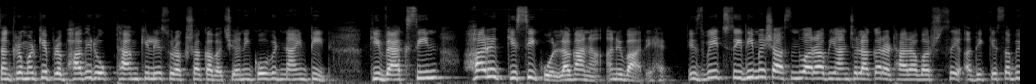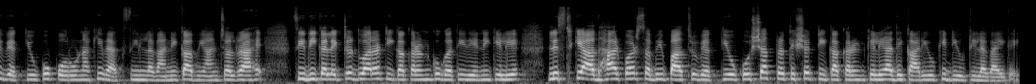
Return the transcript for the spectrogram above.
संक्रमण के प्रभावी रोकथाम के लिए सुरक्षा कवच, यानी कोविड 19 की वैक्सीन हर किसी को लगाना अनिवार्य है। इस बीच सीधी में शासन द्वारा अभियान चलाकर 18 वर्ष से अधिक के सभी व्यक्तियों को कोरोना की वैक्सीन लगाने का अभियान चल रहा है। सीधी कलेक्टर द्वारा टीकाकरण को गति देने के लिए लिस्ट के आधार पर सभी पात्र व्यक्तियों को शत प्रतिशत टीकाकरण के लिए अधिकारियों की ड्यूटी लगाई गई।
